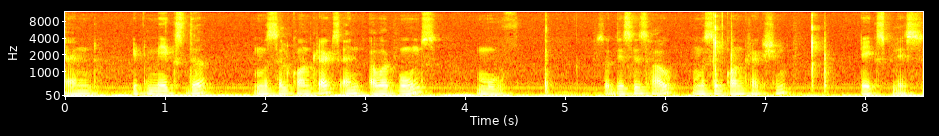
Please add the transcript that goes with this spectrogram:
and it makes the muscle contracts and our bones move so this is how muscle contraction takes place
